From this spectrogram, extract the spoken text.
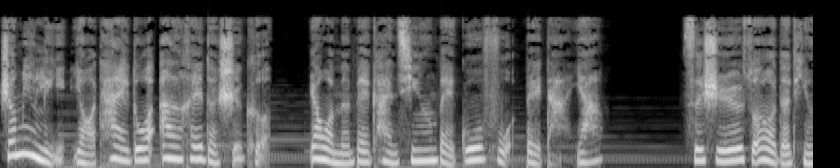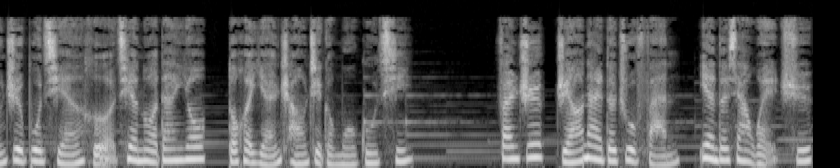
生命里有太多暗黑的时刻，让我们被看清、被辜负、被打压。此时，所有的停滞不前和怯懦担忧都会延长这个蘑菇期。反之，只要耐得住烦、咽得下委屈、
